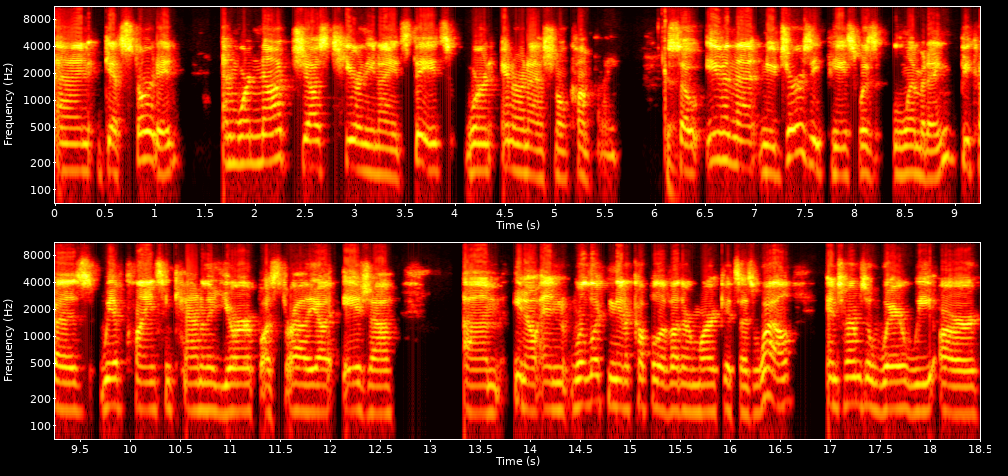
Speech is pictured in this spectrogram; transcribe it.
and get started. And we're not just here in the United States, we're an international company. Good. So even that New Jersey piece was limiting because we have clients in Canada, Europe, Australia, Asia, um, you know, and we're looking at a couple of other markets as well in terms of where we are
